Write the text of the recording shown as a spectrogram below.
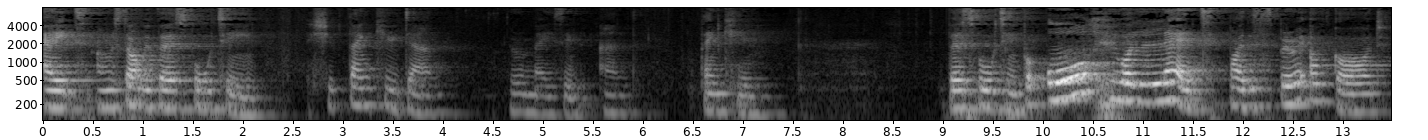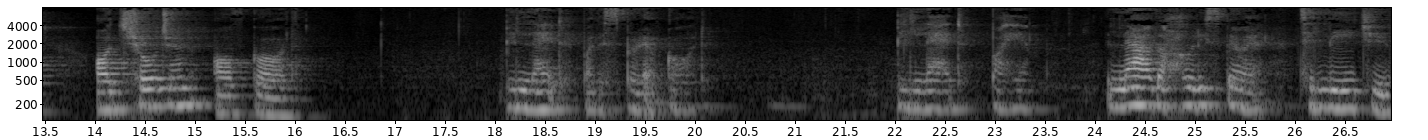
8, I'm going to start with verse 14. Should thank you, Dan. You're amazing. And thank you. Verse 14 For all who are led by the Spirit of God are children of God. Be led by the Spirit of God. Be led by Him. Allow the Holy Spirit to lead you.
